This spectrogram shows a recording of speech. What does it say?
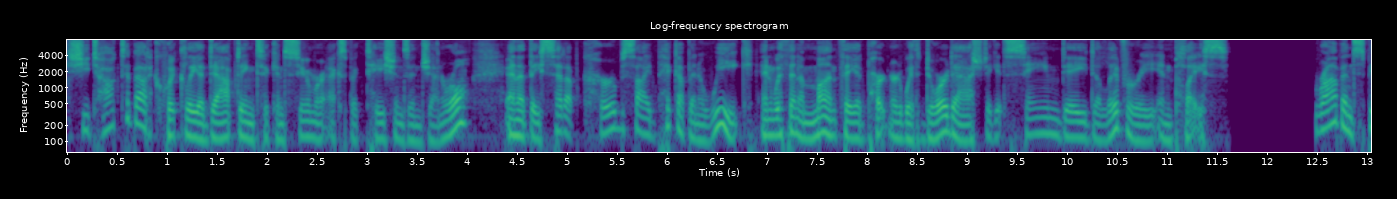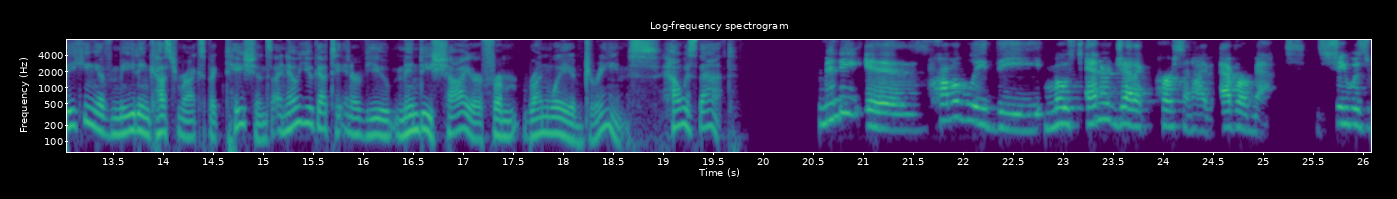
She talked about quickly adapting to consumer expectations in general and that they set up curbside pickup in a week. And within a month, they had partnered with DoorDash to get same day delivery in place. Robin, speaking of meeting customer expectations, I know you got to interview Mindy Scheier from Runway of Dreams. How was that? Mindy is probably the most energetic person I've ever met. She was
